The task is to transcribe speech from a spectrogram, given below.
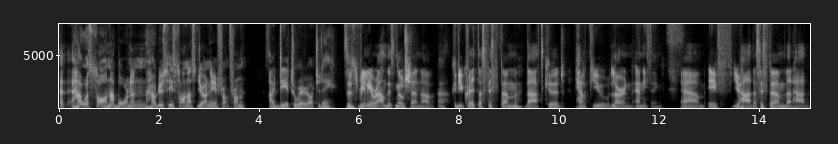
And how was Sana born? And how do you see Sana's journey from, from idea to where you are today? So it's really around this notion of ah. could you create a system that could help you learn anything? Um, if you had a system that had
